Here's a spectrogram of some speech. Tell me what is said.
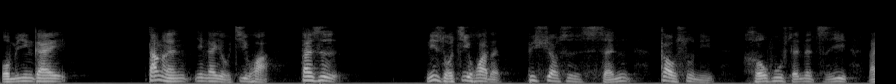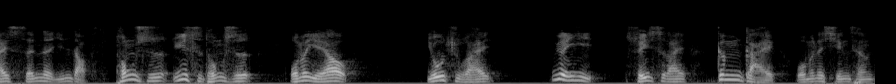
我们应该，当然应该有计划，但是。你所计划的必须要是神告诉你合乎神的旨意来神的引导，同时与此同时，我们也要有主来愿意随时来更改我们的行程，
